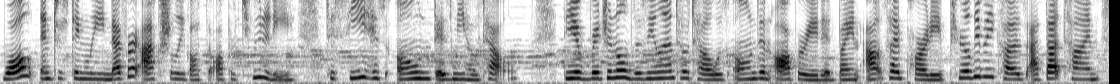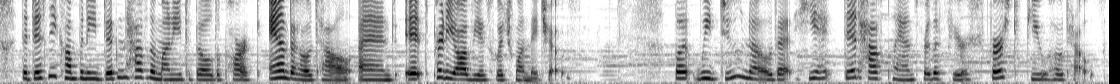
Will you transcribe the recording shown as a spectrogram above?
Walt, interestingly, never actually got the opportunity to see his own Disney hotel. The original Disneyland Hotel was owned and operated by an outside party purely because at that time the Disney company didn't have the money to build a park and a hotel, and it's pretty obvious which one they chose but we do know that he did have plans for the first few hotels,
